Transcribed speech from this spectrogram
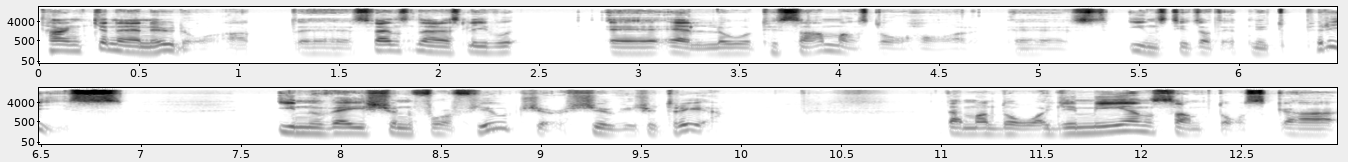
Tanken är nu då att eh, Svenskt Näringsliv och eh, LO tillsammans då har eh, instiftat ett nytt pris. Innovation for Future 2023 där man då gemensamt då ska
